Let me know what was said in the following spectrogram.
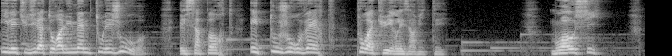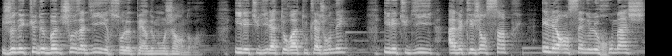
il étudie la Torah lui-même tous les jours, et sa porte est toujours ouverte pour accueillir les invités. Moi aussi, je n'ai que de bonnes choses à dire sur le père de mon gendre. Il étudie la Torah toute la journée, il étudie avec les gens simples et leur enseigne le Chumash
